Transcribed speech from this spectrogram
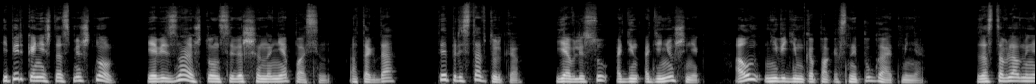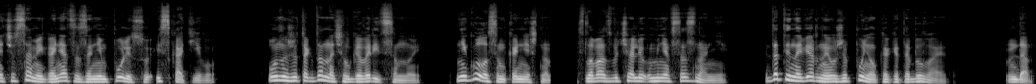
Теперь, конечно, смешно. Я ведь знаю, что он совершенно не опасен. А тогда... Ты представь только, я в лесу, один-одинешенек, а он, невидимка пакостный, пугает меня. Заставлял меня часами гоняться за ним по лесу, искать его. Он уже тогда начал говорить со мной. Не голосом, конечно. Слова звучали у меня в сознании. Да ты, наверное, уже понял, как это бывает. Да,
